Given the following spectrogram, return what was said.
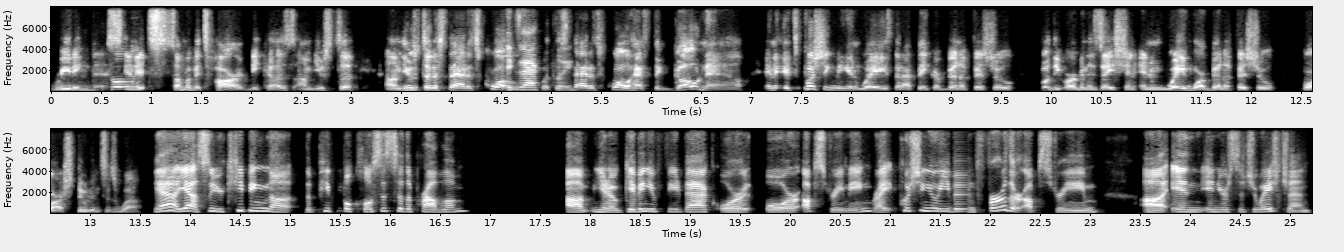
reading this. Well, and it's some of it's hard because I'm used to I'm used to the status quo. Exactly. But the status quo has to go now. And it's pushing me in ways that I think are beneficial for the organization and way more beneficial for our students as well. Yeah, yeah. So you're keeping the the people closest to the problem, um, you know, giving you feedback or or upstreaming, right? Pushing you even further upstream uh, in in your situation.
